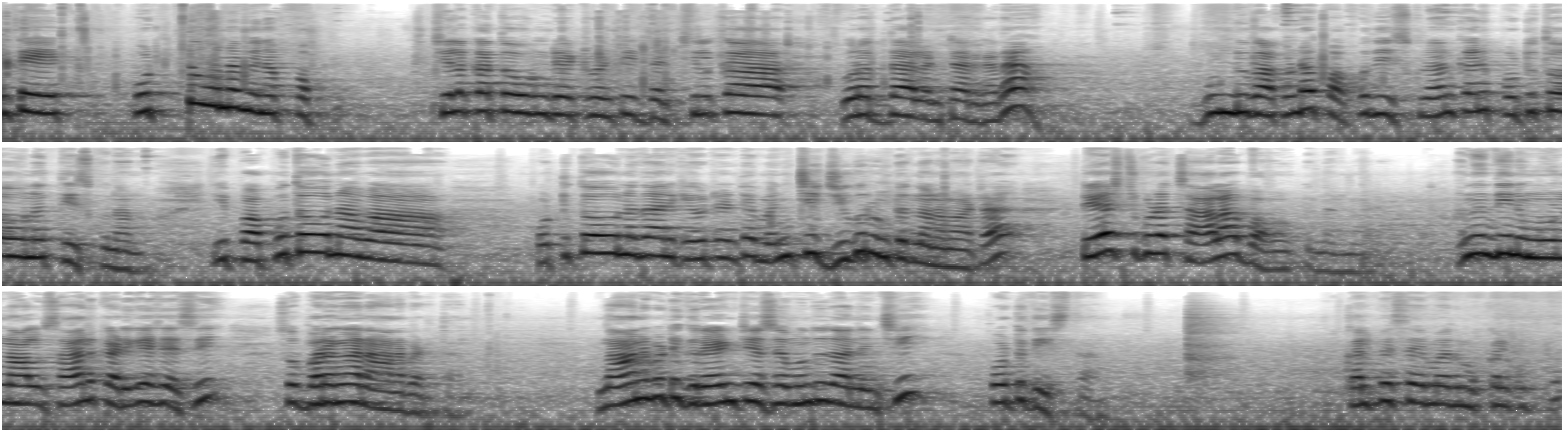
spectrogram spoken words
అంటే పొట్టు ఉన్న మినప్పప్పు. చిలకతో ఉండేటువంటి చిలక ఉరద్దాలు అంటారు కదా? గుండు కాకుండా పప్పు తీసుకున్నాను కానీ పొట్టుతో ఉన్నది తీసుకున్నాను. ఈ పప్పుతో ఉన్న పొట్టుతో ఉన్న దానికి ఏమిటంటే మంచి జిగురు ఉంటుందన్నమాట. టేస్ట్ కూడా చాలా బాగుంటుందన్నమాట. అందుకని దీన్ని మూడు నాలుగు సార్లు కడిగేసేసి శుభ్రంగా నానబెడతాను. నానబెట్టి గ్రైండ్ చేసే ముందు దాని నుంచి పొట్టు తీస్తాను. కలిపేసే మాది ముక్కలు కుప్పు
